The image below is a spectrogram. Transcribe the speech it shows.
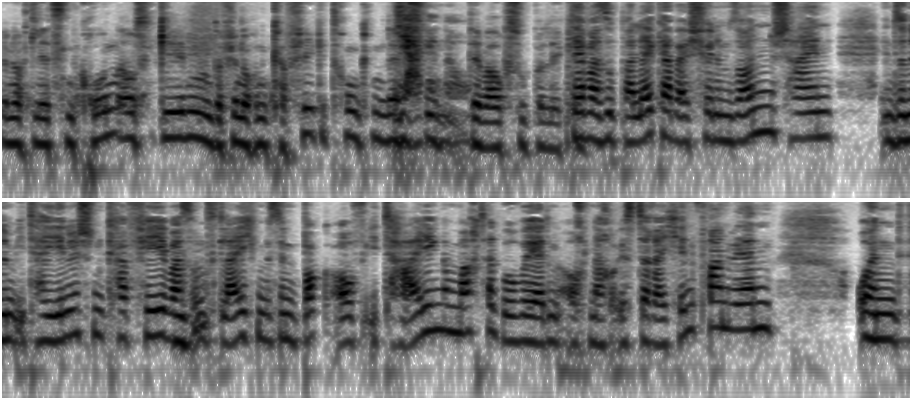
Wir haben noch die letzten Kronen ausgegeben und dafür noch einen Kaffee getrunken. Letzten. Ja, genau. Der war auch super lecker. Der war super lecker, bei schönem Sonnenschein, in so einem italienischen Café, was mhm. uns gleich ein bisschen Bock auf Italien gemacht hat, wo wir ja dann auch nach Österreich hinfahren werden. Und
